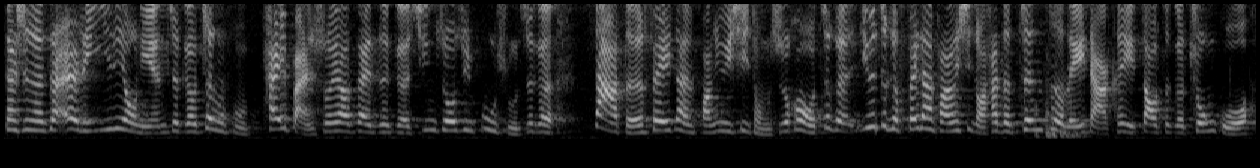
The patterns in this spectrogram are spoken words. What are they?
但是呢，在二零一六年，这个政府拍板说要在这个新州郡部署这个萨德飞弹防御系统之后，这个因为这个飞弹防御系统它的侦测雷达可以到这个中国、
